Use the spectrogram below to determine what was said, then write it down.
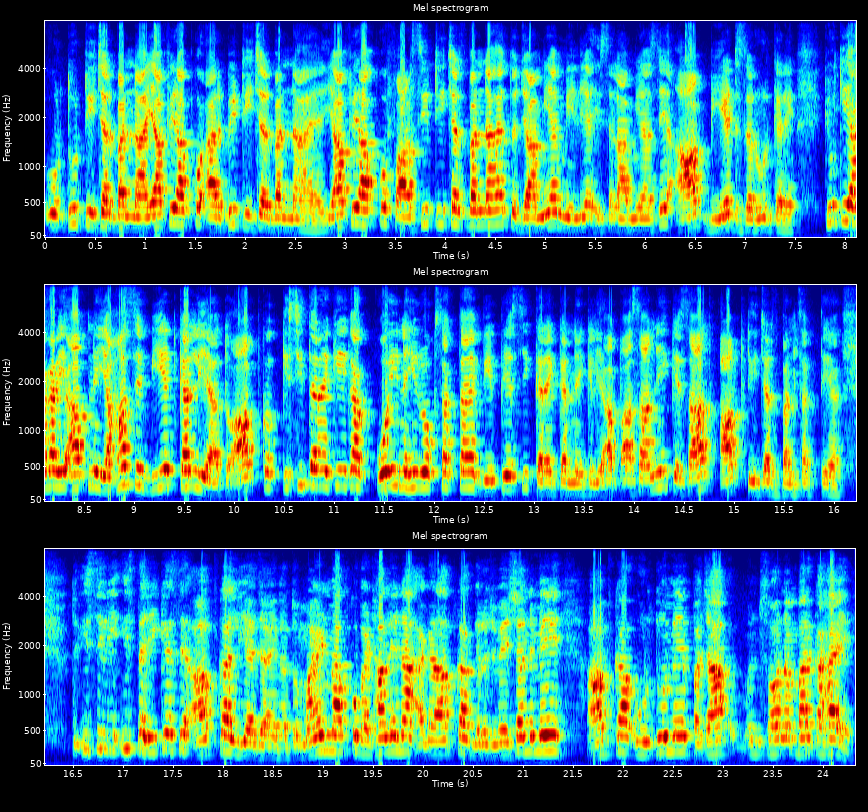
उर्दू टीचर बनना है या फिर आपको अरबी टीचर बनना है, या फिर आपको फारसी टीचर बनना है तो जामिया मिलिया इस्लामिया से आप बीएड ज़रूर करें। क्योंकि अगर आपने यहाँ से बीएड कर लिया तो आपको किसी तरह का कोई नहीं रोक सकता है बीपीएससी करेक्ट करने के लिए। आप आसानी के साथ आप टीचर्स बन सकते हैं। तो इसलिए इस तरीके से आपका लिया जाएगा। तो माइंड में आपको बैठा लेना। अगर आपका ग्रेजुएशन में, आपका उर्दू में पचास सौ नंबर का है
